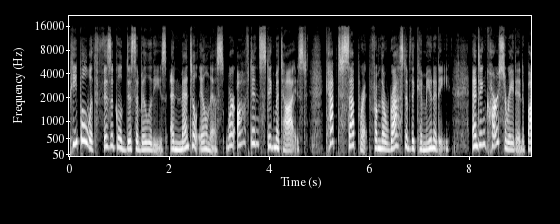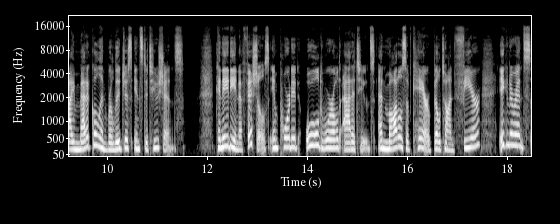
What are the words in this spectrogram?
people with physical disabilities and mental illness were often stigmatized, kept separate from the rest of the community, and incarcerated by medical and religious institutions. Canadian officials imported old world attitudes and models of care built on fear, ignorance,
